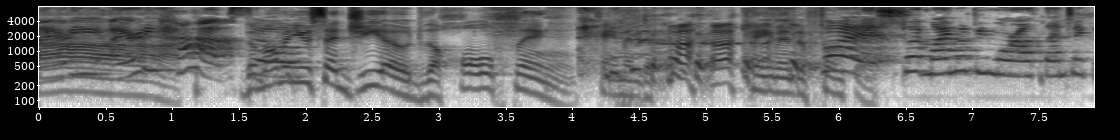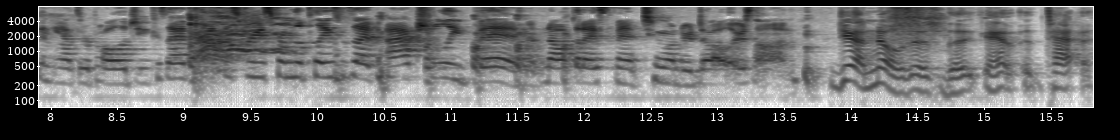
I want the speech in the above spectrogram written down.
I already, I already have. The moment you said geode, the whole thing came into came into But focus. but but mine would be more authentic than Anthropologie because I have tapestries from the places I've actually been, not that I spent two hundred dollars on. yeah, no, the the uh, ta-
